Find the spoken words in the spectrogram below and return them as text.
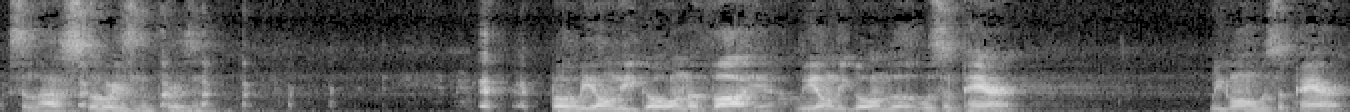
it's a lot of stories in the prison. But we only go on the zahir. We only go on the what's apparent. We go on what's parent.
